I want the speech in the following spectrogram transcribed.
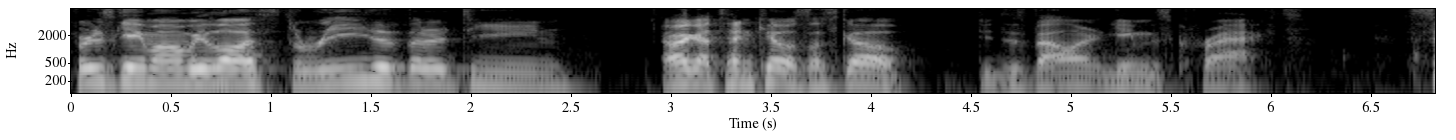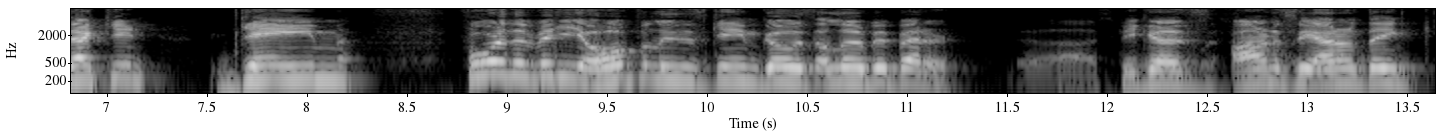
First game on, we lost 3 to 13. Oh, I got 10 kills. Let's go. Dude, this Valorant game is cracked. Second game for the video. Hopefully this game goes a little bit better. Uh, Because honestly, I don't think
